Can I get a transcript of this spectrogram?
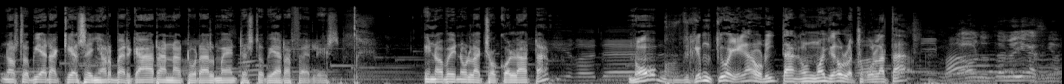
no estuviera aquí el señor Vergara, naturalmente estuviera feliz. ¿Y no vino la chocolata? No, pues dijimos que iba a llegar ahorita, no, no ha llegado la chocolata. No, no, no llega, señor.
